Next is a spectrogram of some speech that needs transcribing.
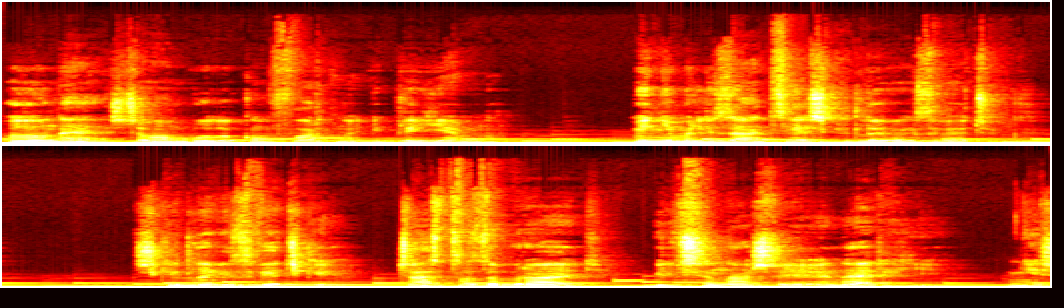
Головне, щоб вам було комфортно і приємно. Мінімалізація шкідливих звичок. Шкідливі звички часто забирають більше нашої енергії, ніж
